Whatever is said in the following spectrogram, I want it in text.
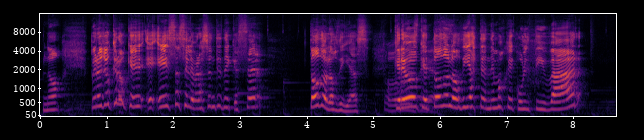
¿no? Pero yo creo que e, esa celebración tiene que ser todos los días. creo que todos los días tenemos que cultivar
